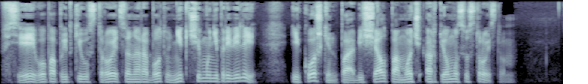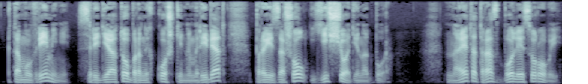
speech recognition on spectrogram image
Все его попытки устроиться на работу ни к чему не привели, и Кошкин пообещал помочь Артему с устройством. К тому времени среди отобранных Кошкиным ребят произошел еще один отбор. На этот раз более суровый.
